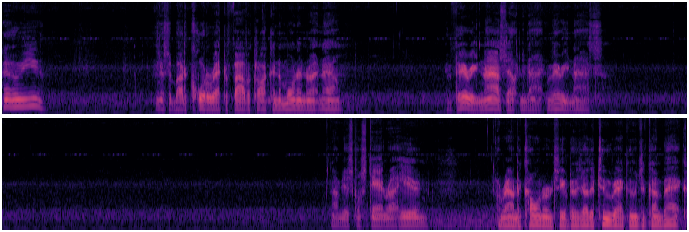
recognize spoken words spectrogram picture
Who are you? It's about a quarter after five o'clock in the morning right now. Very nice out tonight. Very nice. I'm just going to stand right here and around the corner and see if those other two raccoons will come back.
